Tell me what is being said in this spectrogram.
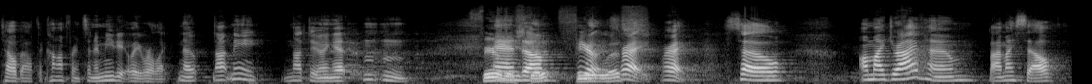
tell about the conference? And immediately we're like, No, not me. I'm not doing it. Mm-mm. Fearless. And um, it? fearless, right, right. So on my drive home by myself,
